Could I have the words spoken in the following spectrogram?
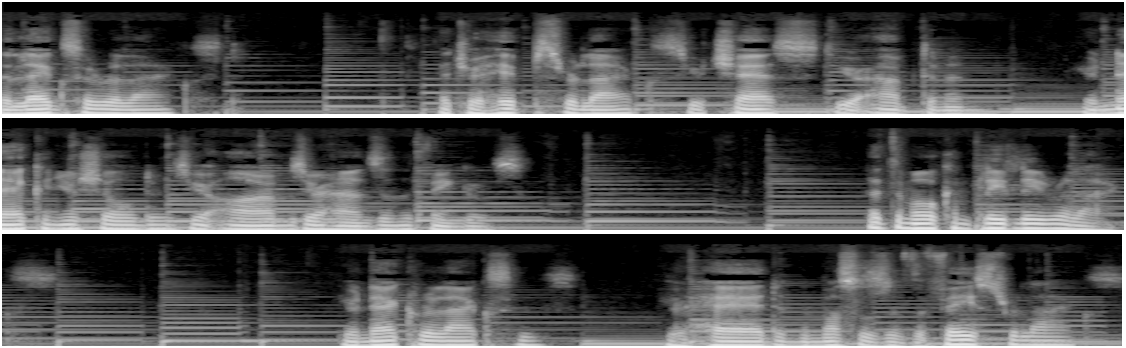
the legs are relaxed. Let your hips relax, your chest, your abdomen, your neck and your shoulders, your arms, your hands and the fingers. Let them all completely relax. Your neck relaxes, your head and the muscles of the face relax.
